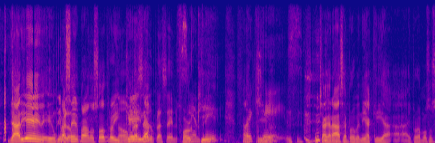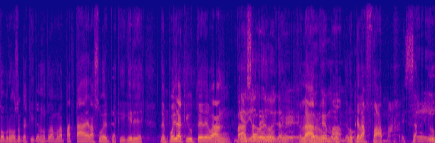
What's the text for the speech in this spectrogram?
Yariel, un Dímelo. placer para nosotros. Y No, un Keila, placer, un placer. for Siempre. key. Muchas gracias por venir aquí a- a- al programa Sosobroso, que aquí que nosotros damos la patada de la suerte. Aquí que de- después de aquí ustedes van, Van a saber lo que, claro, lo lo, que lo- mambo. lo que es la fama. Exacto.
